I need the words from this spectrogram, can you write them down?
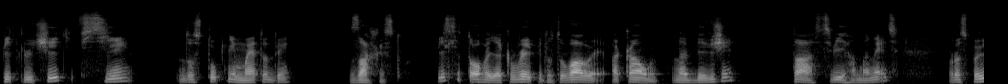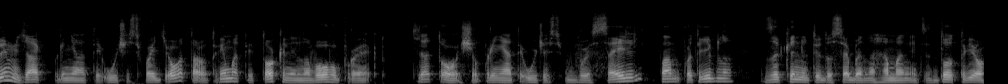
підключіть всі доступні методи захисту. Після того, як ви підготували аккаунт на біржі та свій гаманець, розповім, як прийняти участь в IDO та отримати токени нового проєкту. Для того, щоб прийняти участь в сейлі, вам потрібно закинути до себе на гаманець до 3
